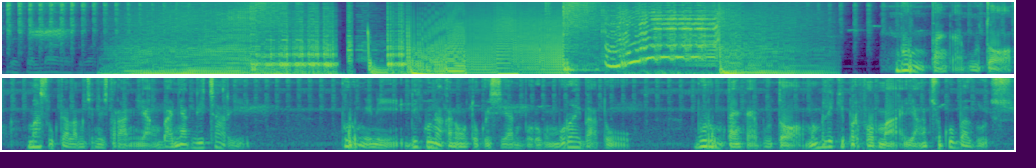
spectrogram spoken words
2000. Burung tengkek buto masuk dalam jenis terang yang banyak dicari. Burung ini digunakan untuk isian burung murai batu. Burung tengkek buto memiliki performa yang cukup bagus.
